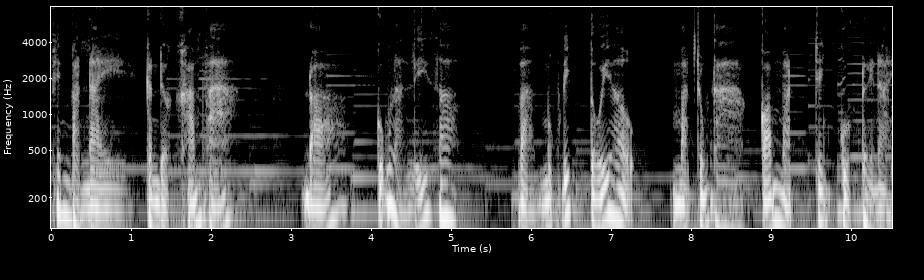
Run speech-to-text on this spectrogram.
Phiên bản này cần được khám phá. Đó cũng là lý do và mục đích tối hậu mà chúng ta có mặt trên cuộc đời này.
